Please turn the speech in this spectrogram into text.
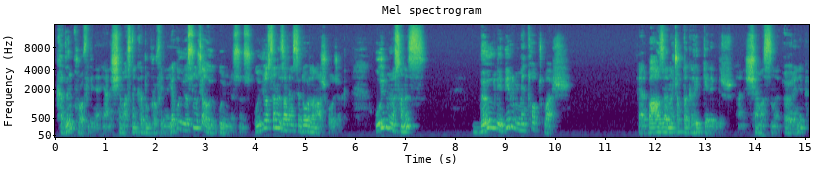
kadın profiline yani şemasının kadın profiline ya uyuyorsunuz ya uymuyorsunuz. Uyuyorsanız zaten size doğrudan aşık olacak. Uymuyorsanız böyle bir metot var. Yani bazılarına çok da garip gelebilir. Yani şemasını öğrenip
